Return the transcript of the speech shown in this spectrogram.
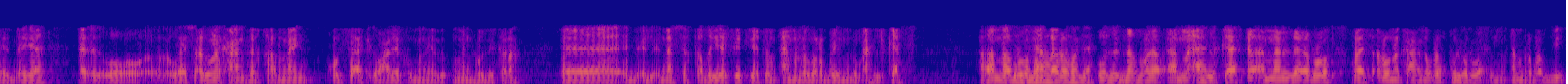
هي و- ويسألونك عن ذي القرنين قل سأتلو عليكم منه, منه آه، نفس القضية فتية آمنوا بربهم منهم أهل الكهف. أما الروح وزدناهم هدى. أما أهل الكهف أما الروح ويسألونك عن الروح قل الروح من أمر ربي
